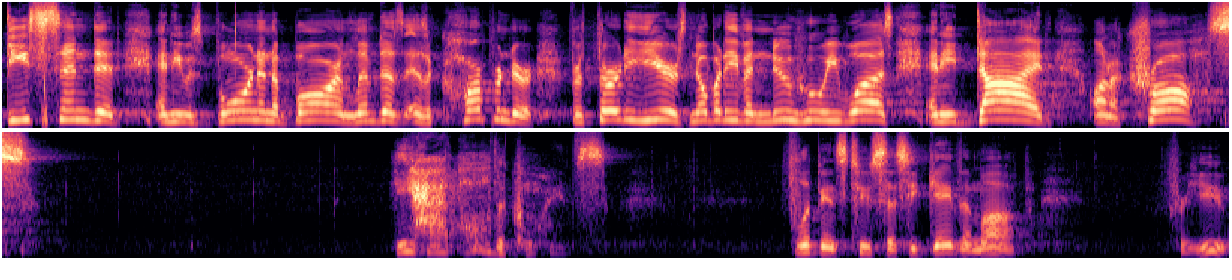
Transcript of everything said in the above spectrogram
descended descended and he was born in a barn, lived as, as a carpenter for 30 years. Nobody even knew who he was, and he died on a cross. He had all the coins. Philippians 2 says he gave them up for you.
